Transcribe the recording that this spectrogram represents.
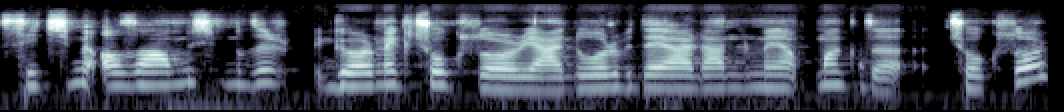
seçimi azalmış mıdır görmek çok zor. Yani doğru bir değerlendirme yapmak da çok zor.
